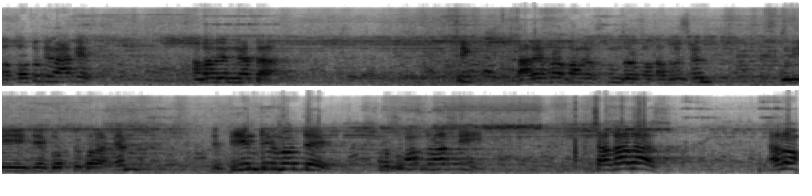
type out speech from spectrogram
বা কতদিন আগে আমাদের নেতা ঠিক তারেক রহমানের সুন্দর কথা বলেছেন উনি যে বক্তব্য রাখেন যে বিএনপির মধ্যে সন্ত্রাসী, চাঁদাবাজ এবং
